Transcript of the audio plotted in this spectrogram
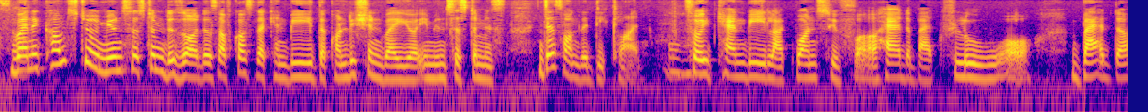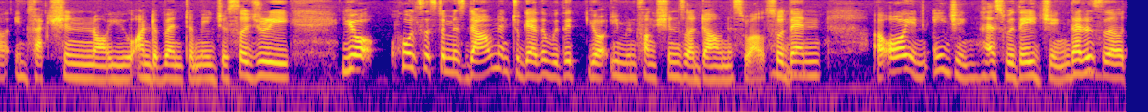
So When it comes to immune system disorders, of course, there can be the condition where your immune system is just on the decline. So it can be like once you've uh, had a bad flu or bad uh, infection or you underwent a major surgery, your whole system is down, and together with it, your immune functions are down as well. So then, uh, or in aging, as with aging, there is a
